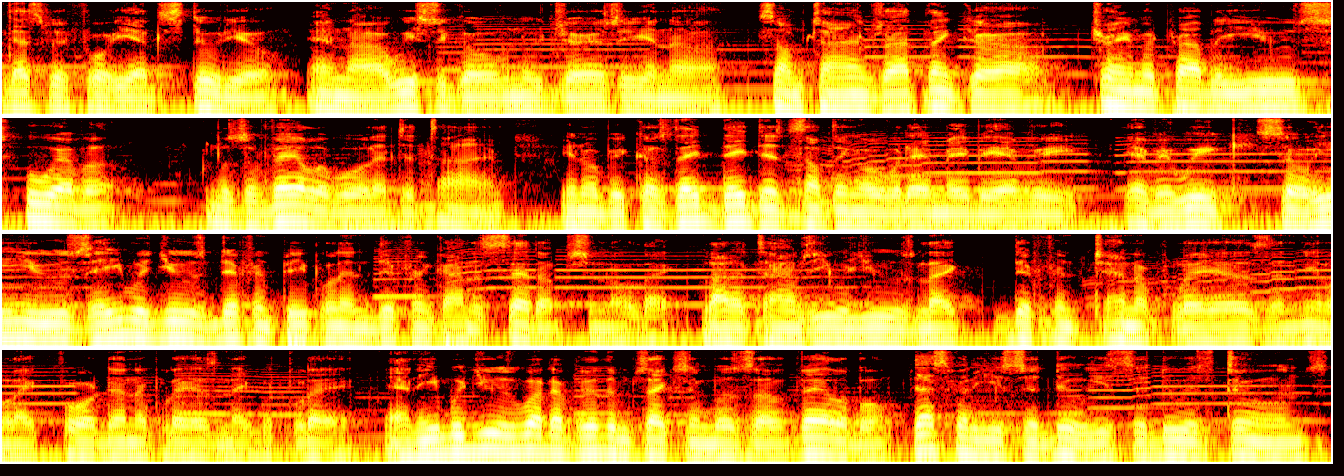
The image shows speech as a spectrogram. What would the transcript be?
That's before he had the studio. And uh, we used to go over New Jersey, and uh, sometimes I think uh, Train would probably use whoever was available at the time, you know, because they, they did something over there maybe every every week. So he used he would use different people in different kind of setups, you know, like a lot of times he would use like different tenor players and you know like four tenor players and they would play. And he would use whatever rhythm section was available. That's what he used to do. He used to do his tunes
